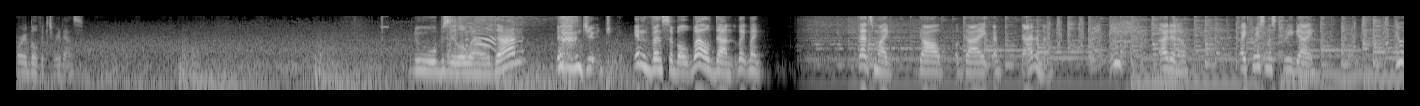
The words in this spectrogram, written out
Horrible victory dance. Noobzilla, well done. Invincible, well done. Like my, that's my gal guy. I, I don't know. I don't know. My Christmas tree guy. You.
